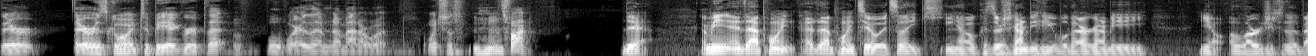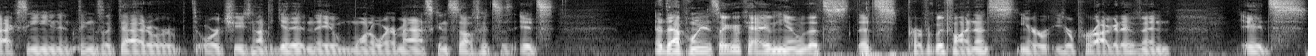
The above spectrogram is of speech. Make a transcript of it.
there there is going to be a group that will wear them no matter what, which is it's fine. Yeah. I mean, at that point, at that point too, it's like you know, because there's going to be people that are going to be, you know, allergic to the vaccine and things like that, or or choose not to get it and they want to wear a mask and stuff. It's it's at that point, it's like okay, you know, that's that's perfectly fine. That's your your prerogative, and it's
